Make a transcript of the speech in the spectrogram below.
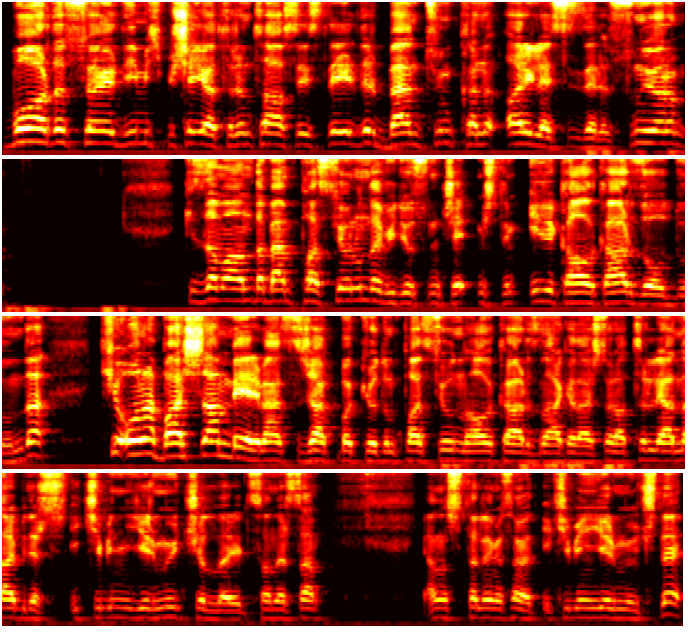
Bu arada söylediğim hiçbir şey yatırım tavsiyesi değildir. Ben tüm kanıtlarıyla sizlere sunuyorum. Ki zamanında ben Pasyon'un da videosunu çekmiştim ilk halka arz olduğunda. Ki ona baştan beri ben sıcak bakıyordum Pasyon'un halka arzına arkadaşlar. Hatırlayanlar bilir 2023 yıllarıydı sanırsam. Yanlış hatırlamıyorsam evet 2023'te.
